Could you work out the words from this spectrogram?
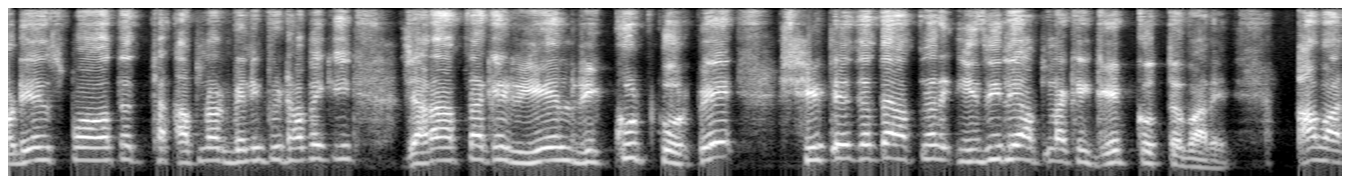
অডিয়েন্স পাওয়াতে আপনার বেনিফিট হবে কি? যারা আপনাকে রিয়েল রিক্রুট করবে, সেটা যাতে আপনার ইজিলি আপনাকে গেট করতে পারে। আবার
